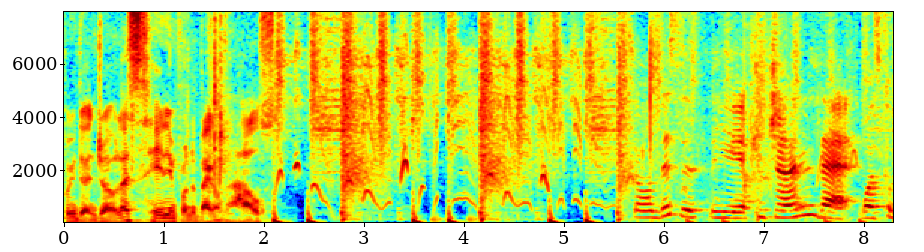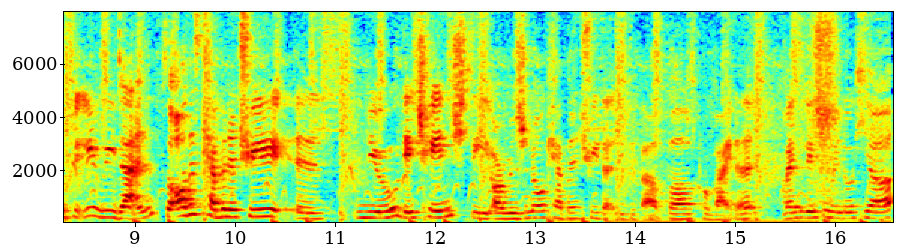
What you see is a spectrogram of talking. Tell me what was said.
for you to enjoy. Let's head in from the back of the house. This is the kitchen that was completely redone. So all this cabinetry is new. They changed the original cabinetry that the developer provided. Ventilation window here,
